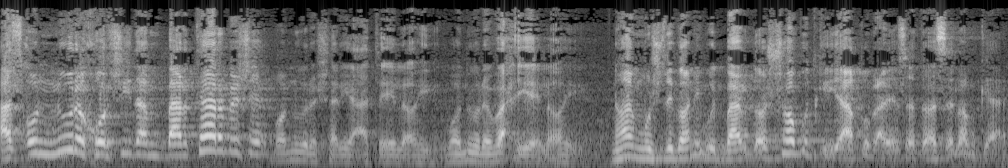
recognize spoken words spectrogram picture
از اون نور خورشیدم برتر بشه؟ با نور شریعت الهی با نور وحی الهی. نه مجدگانی بود برداشت بود که یعقوب علیه السلام کرد.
